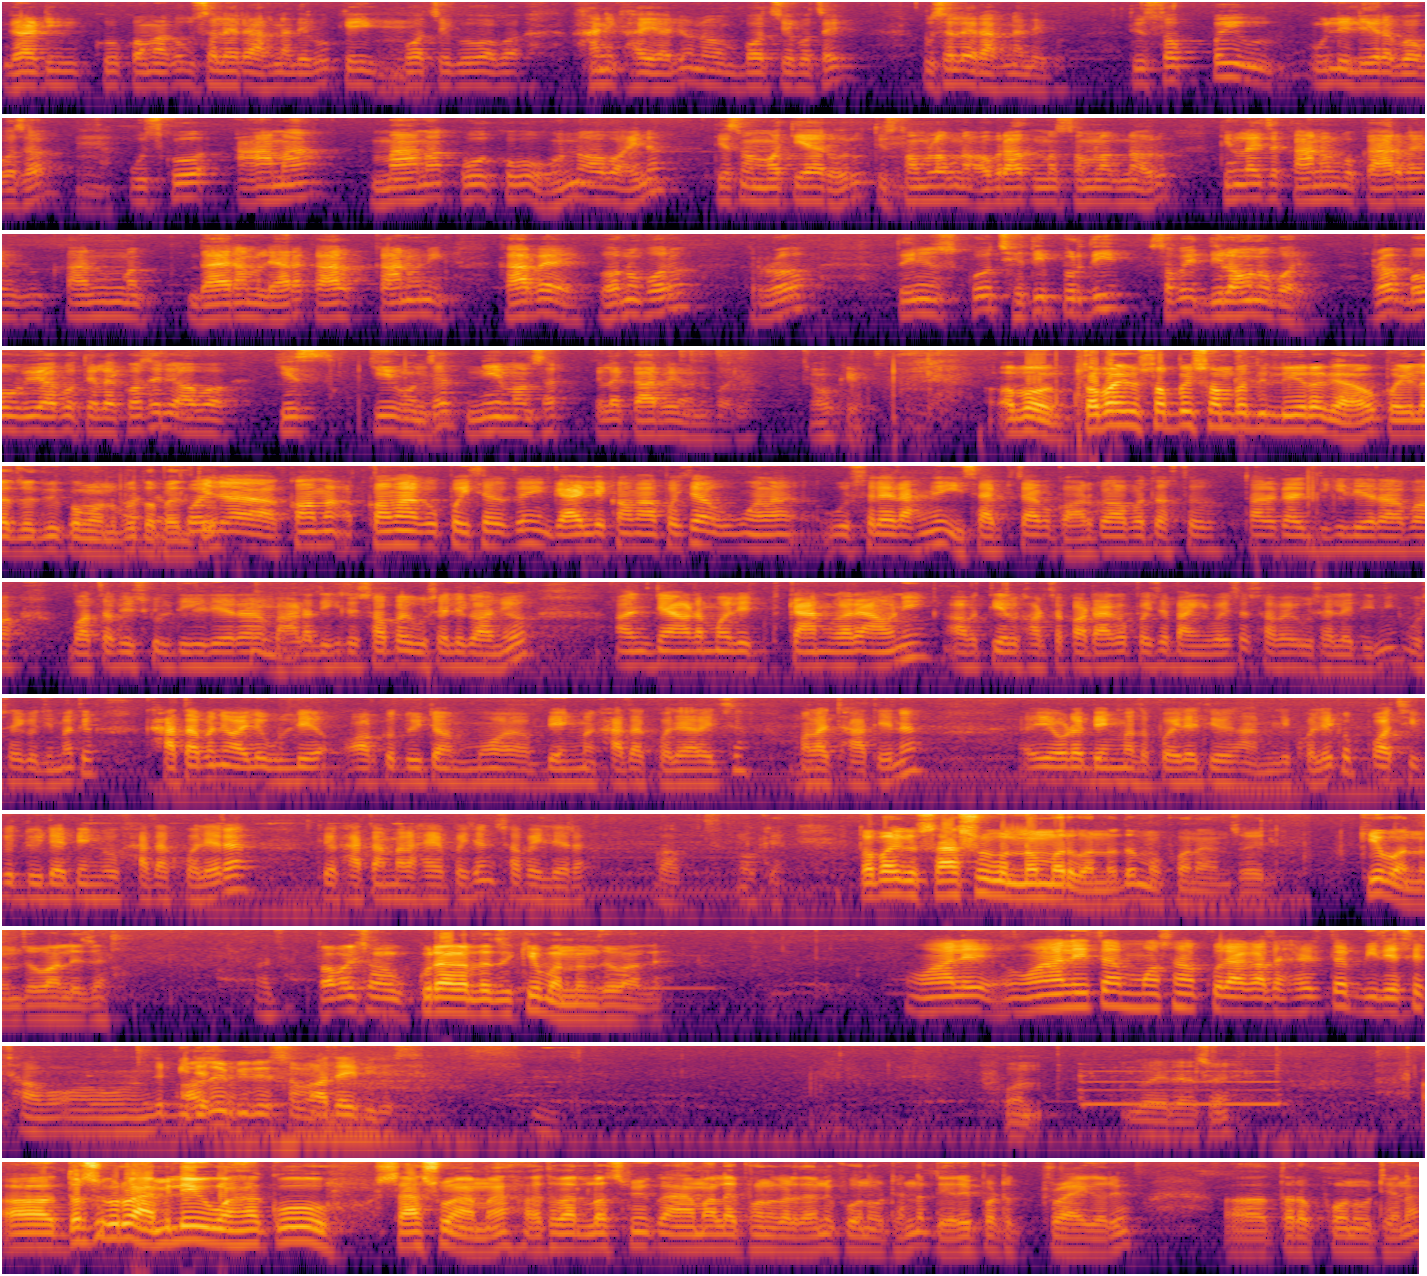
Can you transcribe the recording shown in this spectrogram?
गाडीको कमाएको उसैलाई राख्न दिएको। केही बचेको अब खाने खाइहाल्यो न बचेको चाहिँ उसैलाई राख्न दिएको। त्यो सबै उसले लिएर गएको छ। उसको आमा मामा को को हुन् अब होइन त्यसमा मतियारहरू त्यो संलग्न अपराधमा संलग्नहरू तिनलाई चाहिँ कानुनको कारवाही कानुनमा दायरामा ल्याएर का कानुनी कारवाही गर्नु पऱ्यो र त्यसको क्षतिपूर्ति सबै दिलाउनु पऱ्यो र बहुविवाहको त्यसलाई कसरी अब केस के हुन्छ नियमअनुसार त्यसलाई कारवाही हुनु पऱ्यो ओके। अब तपाईँको सबै सम्पत्ति लिएर गएको हो पहिला जति कमाउनु भयो तपाईँले? पहिला कमा कमाएको पैसा चाहिँ गाडीले कमाएको पैसा उहाँ उसैलाई राख्ने हिसाब किताब घरको अब जस्तो तरकारीदेखि लिएर अब बच्चाको स्कुलदेखि लिएर भाडादेखि लिएर सबै उसैले गर्ने हो। अनि त्यहाँबाट मैले काम गरेर आउने अब तेल खर्च कटाएको पैसा बाँकी पैसा सबै उसैले दिने उसैको जिम्मा थियो। खाता पनि अहिले उसले अर्को दुइटा म ब्याङ्कमा खाता खोलेर रहेछ मलाई थाहा थिएन। एउटा ब्याङ्कमा त पहिल्यै थियो हामीले खोलेको पछिको दुइटा ब्याङ्कको खाता खोलेर त्यो खातामा राखेको पैसा नि सबै लिएर। गएको छ ओके। तपाईँको सासूको नम्बर भन्नु त म फोन हान्छु अहिले। के भन्नुहुन्छ उहाँले चाहिँ? हजुर। तपाईँसँग कुरा गर्दा चाहिँ के भन्नुहुन्छ उहाँले? उहाँले उहाँले त मसँग कुरा गर्दाखेरि त विदेशै छ हुनुहुन्छ अझै विदेश? अझै विदेश। फोन गइरहेछ है। दर्शकहरू हामीले उहाँको सासु आमा अथवा लक्ष्मीको आमालाई फोन गर्दा पनि फोन उठेन। धेरै पटक ट्राई गऱ्यौँ तर फोन उठेन।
